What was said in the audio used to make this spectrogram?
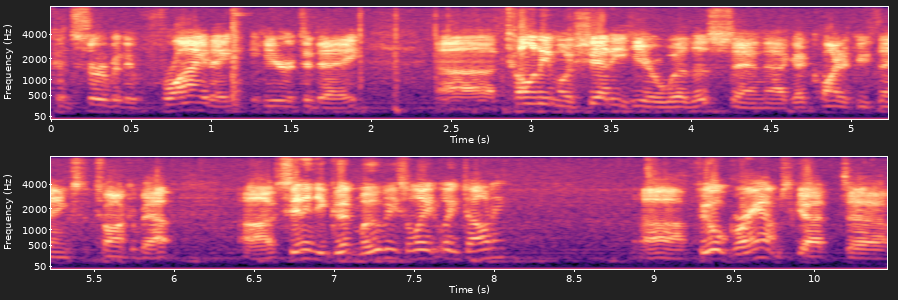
Conservative Friday here today. Uh, Tony Moschetti here with us, and I got quite a few things to talk about. Uh, seen any good movies lately, Tony? Uh, Phil Gramm's got, uh,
